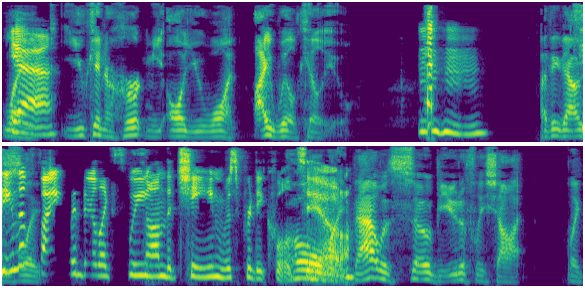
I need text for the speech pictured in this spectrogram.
like Yeah. you can hurt me all you want I will kill you Mm-hmm. I think that was Seeing them like fight when they're like swinging on the chain was pretty cool oh too. like that was so beautifully shot like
